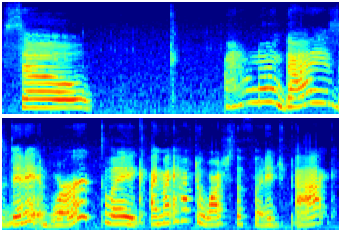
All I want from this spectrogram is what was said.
So, I don't know, guys. Did it work? Like, I might have to watch the footage back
